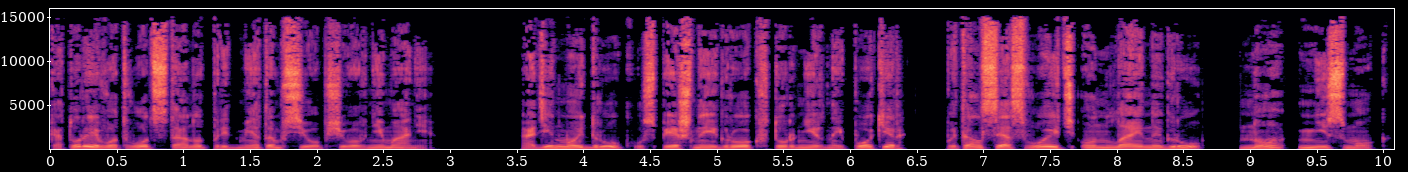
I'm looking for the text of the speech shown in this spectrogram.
которые вот-вот станут предметом всеобщего внимания. Один мой друг, успешный игрок в турнирный покер, пытался освоить онлайн-игру, но не смог.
